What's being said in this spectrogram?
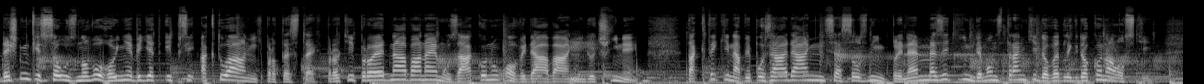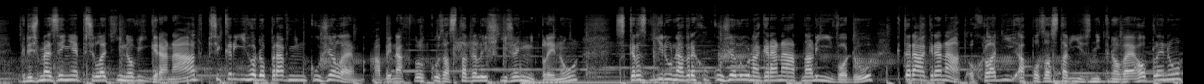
Dešníky jsou znovu hojně vidět i při aktuálních protestech proti projednávanému zákonu o vydávání do Číny. Taktiky na vypořádání se slzným plynem mezi tím demonstranti dovedli k dokonalosti. Když mezi ně přiletí nový granát, přikryjí ho dopravním kuželem, aby na chvilku zastavili šíření plynu, skrz díru na vrchu kuželu na granát nalíjí vodu, která granát ochladí a pozastaví vznik nového plynu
